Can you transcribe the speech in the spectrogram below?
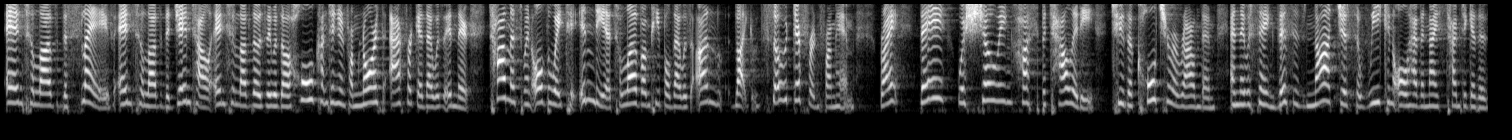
and to love the slave and to love the Gentile and to love those. There was a whole contingent from North Africa that was in there. Thomas went all the way to India to love on people that was un, like so different from him, right? They were showing hospitality to the culture around them. And they were saying, This is not just so we can all have a nice time together.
